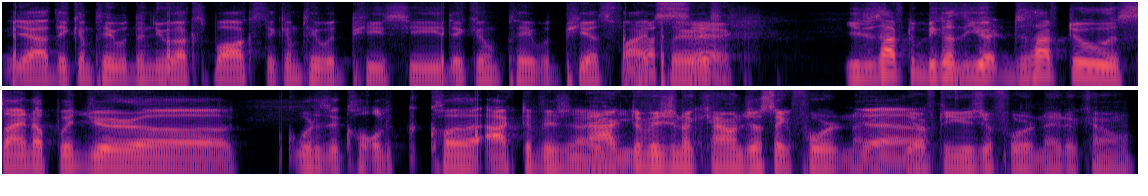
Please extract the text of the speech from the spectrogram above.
Yeah, they can play with the new Xbox. They can play with PC. They can play with PS5 that's players. sick. You just have to because you just have to sign up with your uh what is it called Activision ID. Activision account just like Fortnite Yeah. you have to use your Fortnite account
